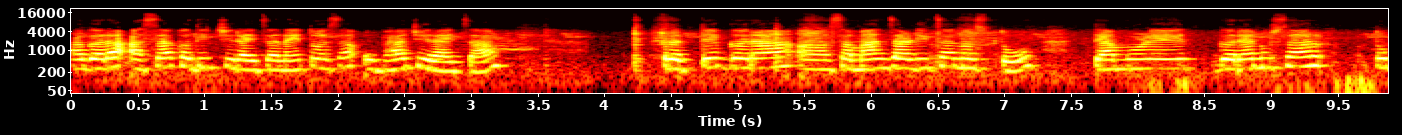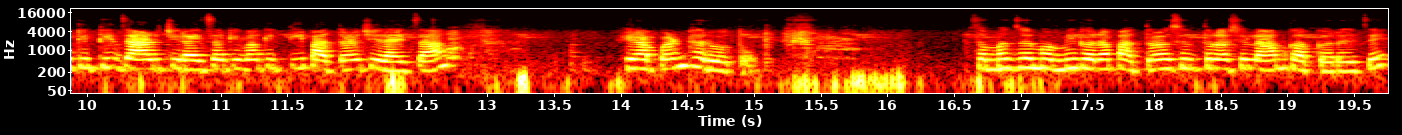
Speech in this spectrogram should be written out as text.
हा गरा असा कधीच चिरायचा नाही. तो असा उभा चिरायचा. प्रत्येक गरा समान जाडीचा नसतो. त्यामुळे गऱ्यानुसार तो किती जाड चिरायचा किंवा किती पातळ चिरायचा हे आपण ठरवतो. समज जर मम्मी गरा पातळ असेल तर असे लांब काप करायचे?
